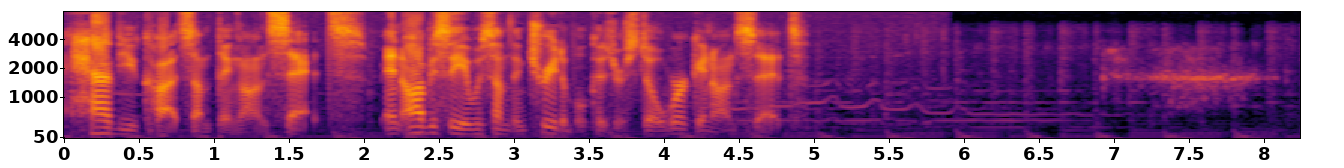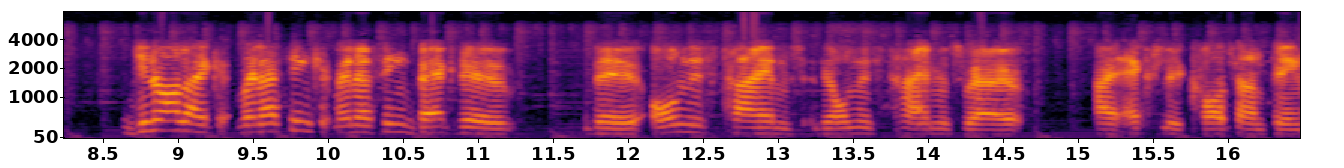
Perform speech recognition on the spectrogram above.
have you caught something on set? And obviously, it was something treatable because you're still working on set. You know, like when I think when I think back the the only times the only times where I actually caught something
